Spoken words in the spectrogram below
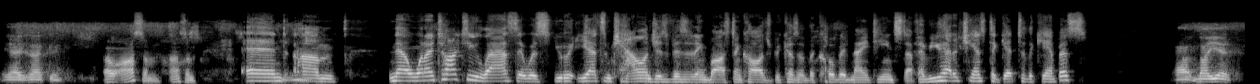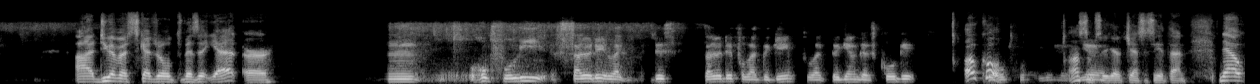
Yeah, exactly. Oh, awesome, awesome. And um, now, when I talked to you last, it was you. You had some challenges visiting Boston College because of the COVID nineteen stuff. Have you had a chance to get to the campus? Uh, not yet. Uh, do you have a scheduled visit yet, or? Mm, hopefully Saturday, like this Saturday for like the game, for like the game against Colgate. Oh, cool! Awesome. Yeah. So you get a chance to see it then. Now,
